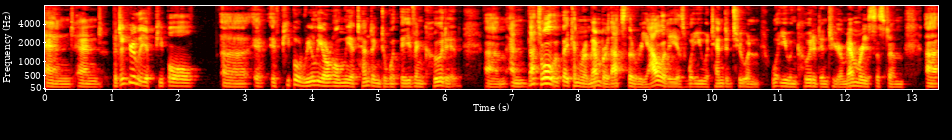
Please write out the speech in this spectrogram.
and and particularly if people uh, if, if, people really are only attending to what they've encoded, um, and that's all that they can remember. That's the reality, is what you attended to and what you encoded into your memory system. Uh,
